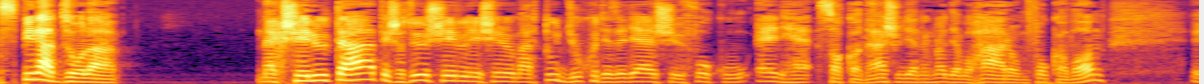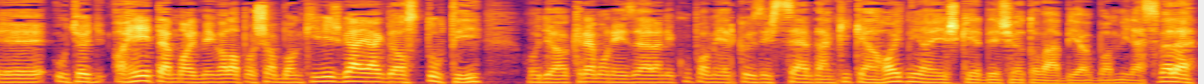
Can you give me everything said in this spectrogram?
Spinazzola megsérült tehát, és az ő sérüléséről már tudjuk, hogy ez egy első fokú enyhe szakadás, ugye ennek nagyjából három foka van, úgyhogy a héten majd még alaposabban kivizsgálják, de azt tuti, hogy a Cremonéze elleni kupamérkőzést szerdán ki kell hagynia, és kérdés, a továbbiakban mi lesz vele.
